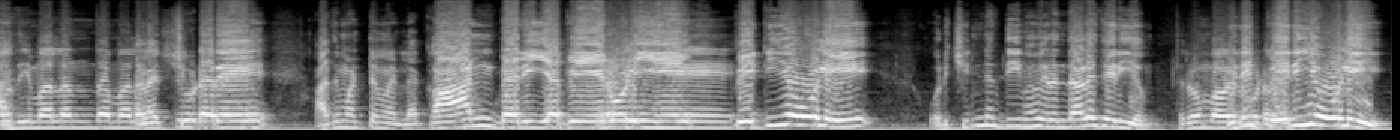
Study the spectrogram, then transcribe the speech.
ஜோதி மலர்ந்த மலச்சுடரே அது மட்டுமல்ல கான் பெரிய பேரொளியே பெரிய ஒளி ஒரு சின்ன தீபம் இருந்தாலே தெரியும். இது பெரிய ஒளி.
